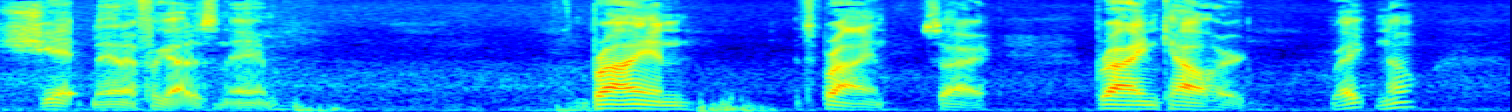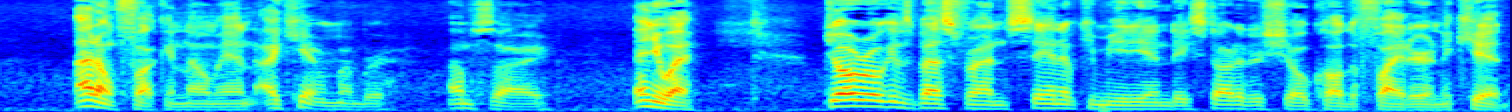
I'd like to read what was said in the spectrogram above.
Shit, man, I forgot his name. Brian, it's Brian, sorry. Brian Calherd, right? No? I don't fucking know, man. I can't remember. I'm sorry. Anyway, Joe Rogan's best friend, stand up comedian, they started a show called The Fighter and the Kid.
